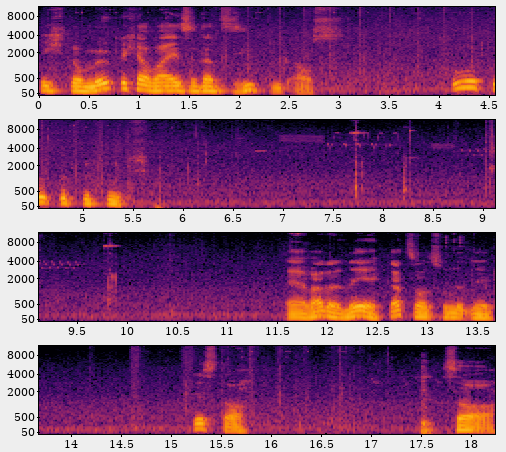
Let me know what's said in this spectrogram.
Nicht nur möglicherweise, das sieht gut aus. Gut, gut, gut, gut, gut. Äh, warte, nee, das sollst du mitnehmen. Ist doch. So,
